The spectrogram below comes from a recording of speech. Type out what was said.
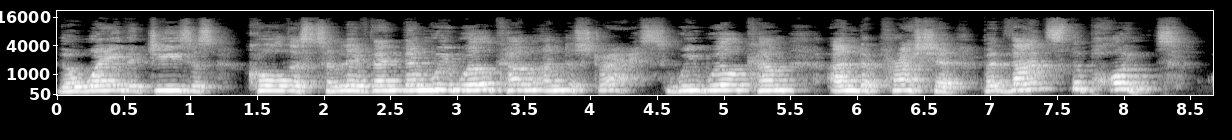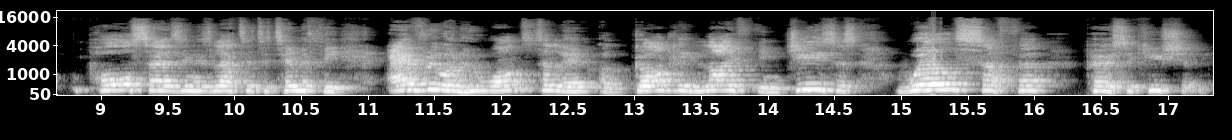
the way that Jesus called us to live, then, then we will come under stress. We will come under pressure. But that's the point. Paul says in his letter to Timothy, everyone who wants to live a godly life in Jesus will suffer persecution.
